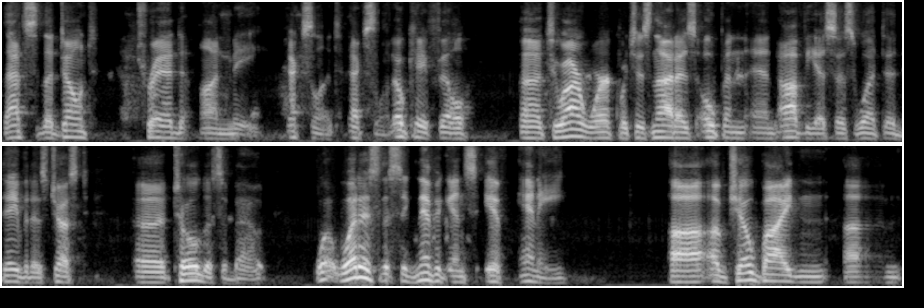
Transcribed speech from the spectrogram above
That's the don't tread on me. Excellent, excellent. Okay, Phil uh, to our work, which is not as open and obvious as what uh, David has just uh, told us about. What what is the significance, if any, uh, of Joe Biden um,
